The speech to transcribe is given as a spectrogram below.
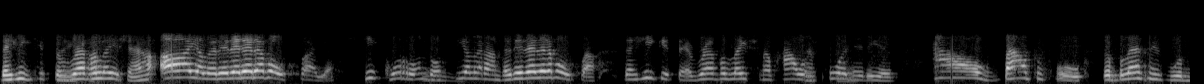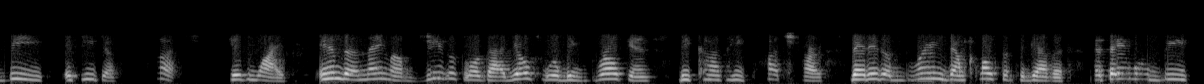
that he gets the revelation. He korondo sieleranda, That he gets that revelation of how important it is, how bountiful the blessings would be if he just touched his wife. In the name of Jesus, Lord God, yokes will be broken because he touched her. That it'll bring them closer together. That they will be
